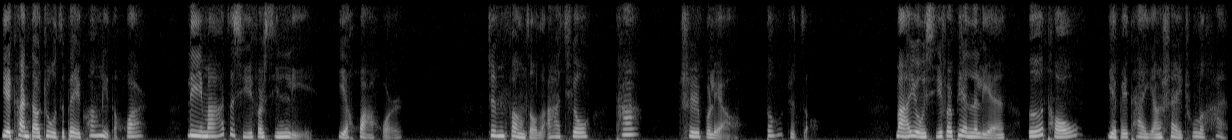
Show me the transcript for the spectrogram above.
也看到柱子背筐里的花李麻子媳妇心里也画魂儿。真放走了阿秋，他吃不了兜着走。马勇媳妇变了脸，额头也被太阳晒出了汗。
